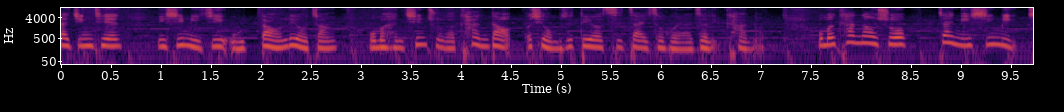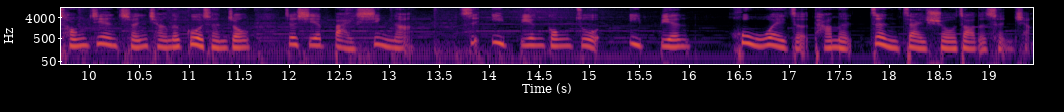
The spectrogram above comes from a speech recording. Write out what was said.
在今天尼西米记五到六章，我们很清楚的看到，而且我们是第二次再一次回来这里看哦。我们看到说，在尼西米重建城墙的过程中，这些百姓啊，是一边工作一边护卫着他们正在修造的城墙。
